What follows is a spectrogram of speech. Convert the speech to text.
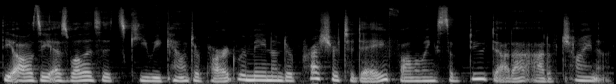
The Aussie, as well as its Kiwi counterpart, remain under pressure today following subdued data out of China.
